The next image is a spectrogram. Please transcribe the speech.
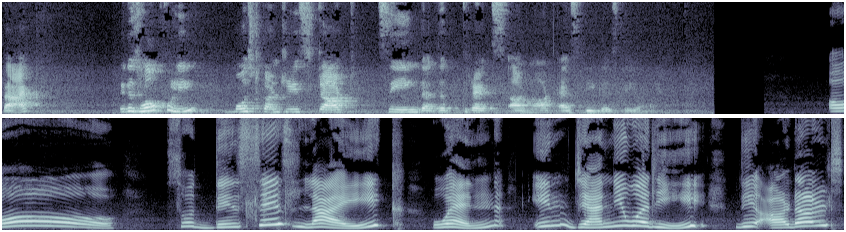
back because hopefully most countries start seeing that the threats are not as big as they are. Oh, so this is like when in January the adults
